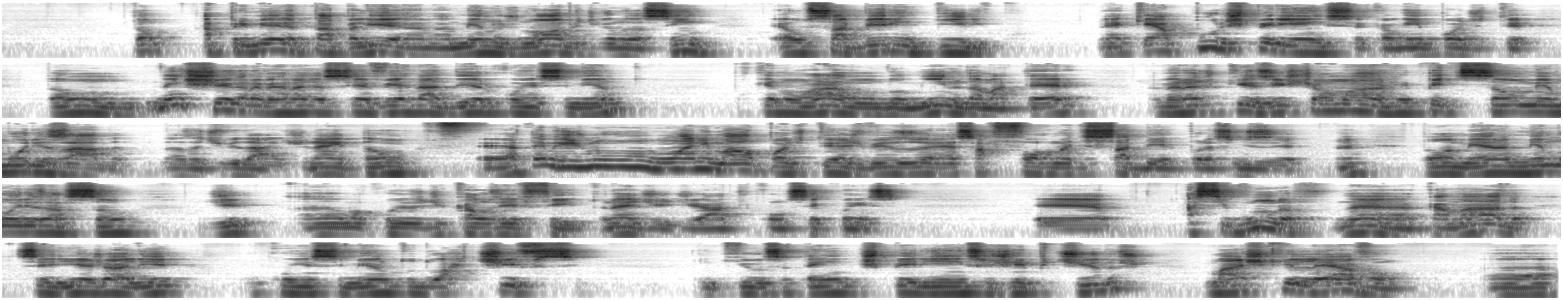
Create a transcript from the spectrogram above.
Então, a primeira etapa ali, a menos nobre, digamos assim, é o saber empírico, né, que é a pura experiência que alguém pode ter. Então, nem chega, na verdade, a ser verdadeiro conhecimento, porque não há um domínio da matéria, na verdade, o que existe é uma repetição memorizada das atividades, né? Então, é, até mesmo um animal pode ter, às vezes, essa forma de saber, por assim dizer. Né? Então, a mera memorização de uh, uma coisa de causa e efeito, né? De, de ato e consequência. É, a segunda né, camada seria já ali o conhecimento do artífice, em que você tem experiências repetidas, mas que levam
